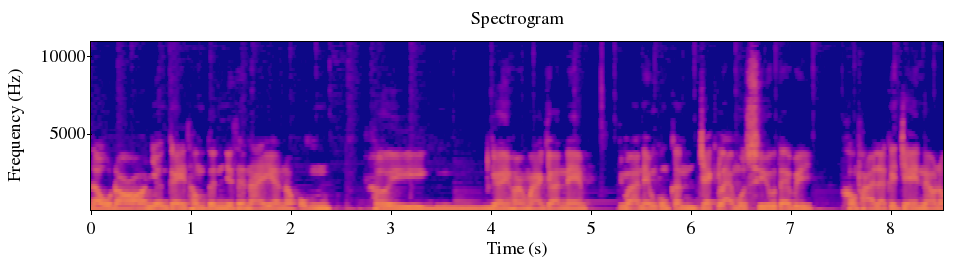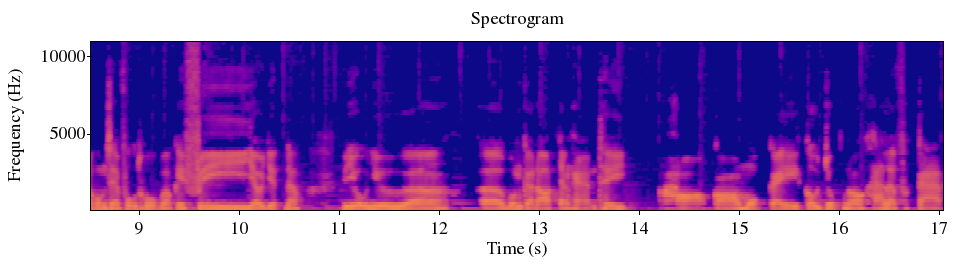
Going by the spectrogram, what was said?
đâu đó những cái thông tin như thế này nó cũng hơi gây hoang mang cho anh em. Nhưng mà anh em cũng cần check lại một xíu tại vì không phải là cái chain nào nó cũng sẽ phụ thuộc vào cái phi giao dịch đâu. Ví dụ như uh, uh, Polkadot chẳng hạn thì họ có một cái cấu trúc nó khá là phức tạp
